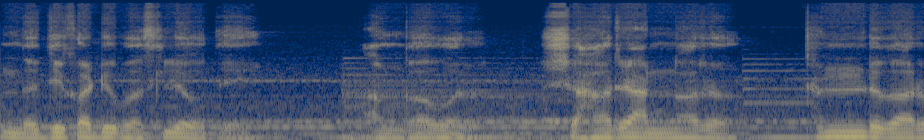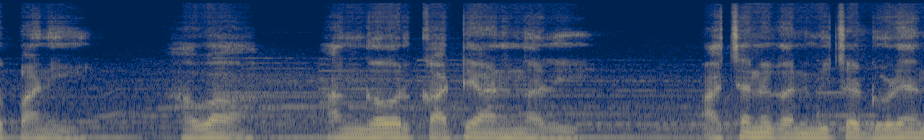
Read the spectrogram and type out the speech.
नदीकाठी बसले होते. अंगावर शहारे आणणारं थंडगार पाणी हवा अंगावर काटे आणणारी अचानक अन्वीच्या डोळ्यात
